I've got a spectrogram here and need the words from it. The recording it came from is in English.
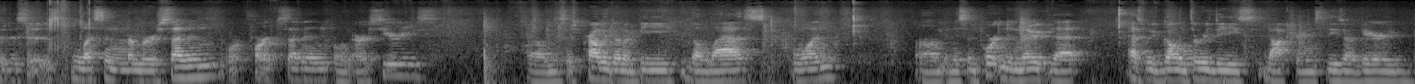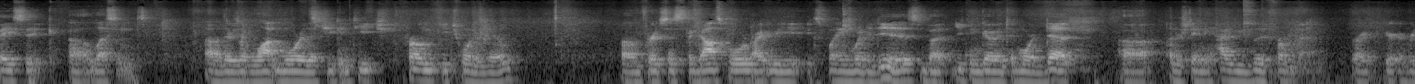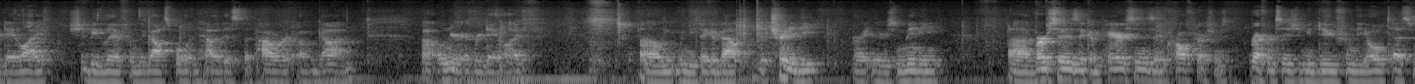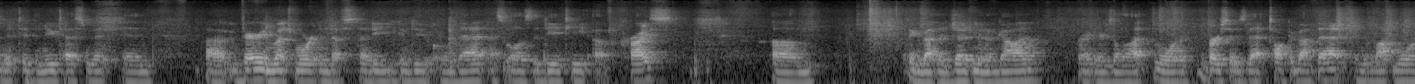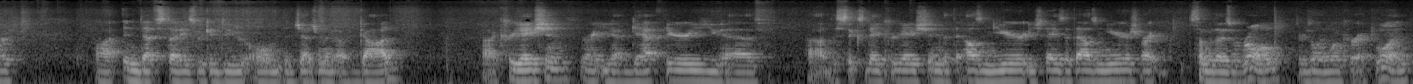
So this is lesson number seven or part seven on our series. Um, this is probably going to be the last one. Um, and it's important to note that as we've gone through these doctrines, these are very basic uh, lessons. Uh, there's a lot more that you can teach from each one of them. Um, for instance, the gospel, right, we explain what it is, but you can go into more depth, uh, understanding how you live from that, right? Your everyday life should be lived from the gospel and how it is the power of God uh, on your everyday life. Um, when you think about the Trinity, right, there's many uh, verses and comparisons and cross references you can do from the Old Testament to the New Testament, and uh, very much more in depth study you can do on that, as well as the deity of Christ. Um, think about the judgment of God, right? There's a lot more verses that talk about that, and a lot more uh, in-depth studies we could do on the judgment of God. Uh, creation, right? You have gap theory. You have uh, the six-day creation, the thousand year. Each day is a thousand years, right? Some of those are wrong. There's only one correct one.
